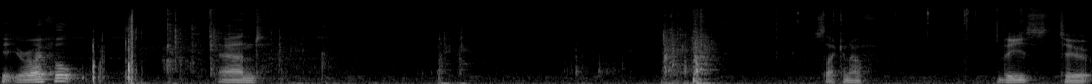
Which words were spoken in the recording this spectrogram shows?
get your rifle and slacken off these two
